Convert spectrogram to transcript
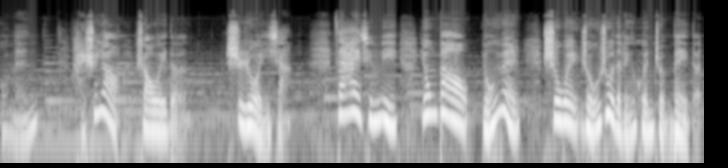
我们还是要稍微的示弱一下。在爱情里，拥抱永远是为柔弱的灵魂准备的。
